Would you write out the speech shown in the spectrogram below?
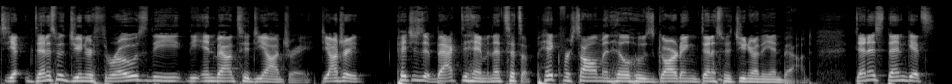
De- Dennis Smith Jr. throws the the inbound to DeAndre. DeAndre pitches it back to him, and then sets a pick for Solomon Hill, who's guarding Dennis Smith Jr. on the inbound. Dennis then gets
